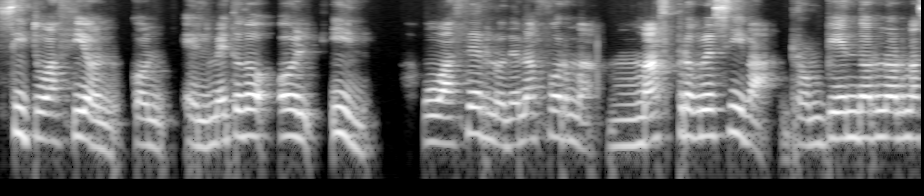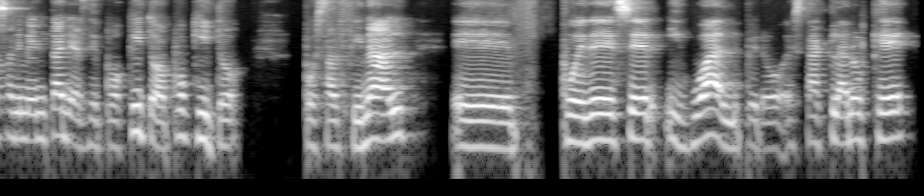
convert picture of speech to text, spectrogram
situación con el método all-in o hacerlo de una forma más progresiva, rompiendo normas alimentarias de poquito a poquito, pues al final eh, puede ser igual, pero está claro que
